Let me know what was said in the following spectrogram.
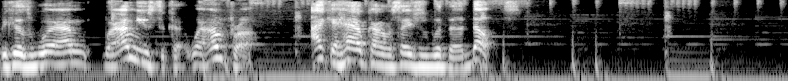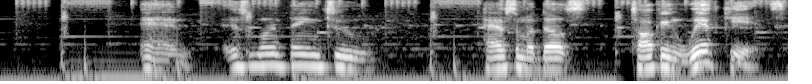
Because where I'm where I'm used to where I'm from, I can have conversations with the adults. And it's one thing to have some adults talking with kids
